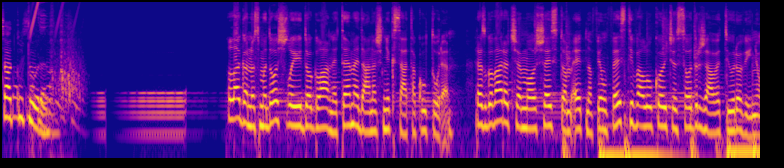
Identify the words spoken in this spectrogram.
Sad kulture. Lagano smo došli do glavne teme današnjeg sata kulture. Razgovarat ćemo o šestom etnofilm festivalu koji će se održavati u Rovinju.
